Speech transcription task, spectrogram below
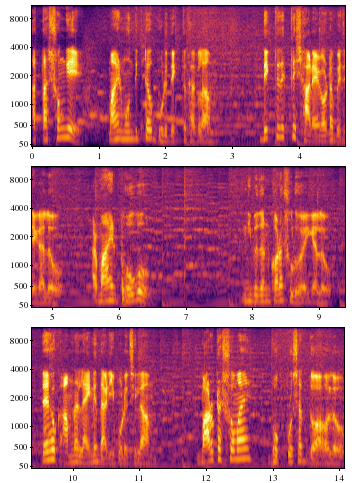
আর তার সঙ্গে মায়ের মন্দিরটাও ঘুরে দেখতে থাকলাম। দেখতে দেখতে সাড়ে এগারোটা বেজে গেল আর মায়ের ভোগও নিবেদন করা শুরু হয়ে গেল। যাই হোক, আমরা লাইনে দাঁড়িয়ে পড়েছিলাম। বারোটার সময় ভোগ প্রসাদ দেওয়া হলো।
